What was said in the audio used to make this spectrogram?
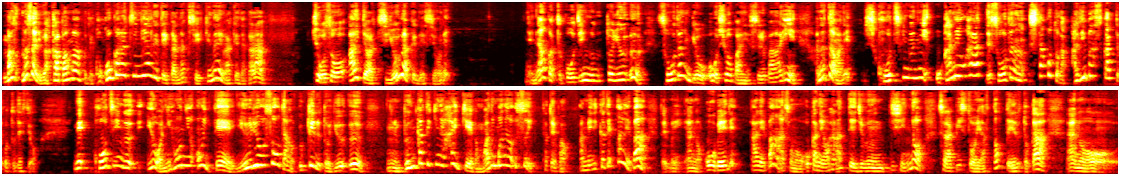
ま、まさに若葉マークでここから積み上げていかなくちゃいけないわけだから、競争相手は強いわけですよね。なおかつコーチングという相談業を商売にする場合、あなたはね、コーチングにお金を払って相談したことがありますかってことですよ。で、コーチング、要は日本において有料相談を受けるという、うん、文化的な背景がまだまだ薄い。例えばアメリカであれば、例えばあの欧米であれば、そのお金を払って自分自身のセラピストを雇っているとか、あの、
